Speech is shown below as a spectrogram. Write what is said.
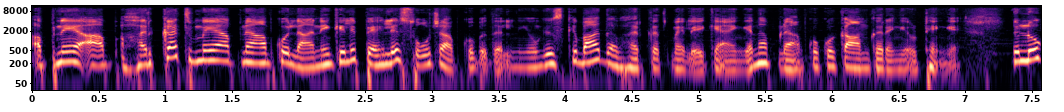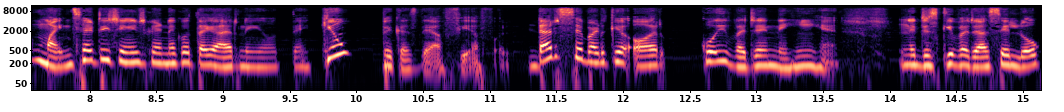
अपने आप, हरकत में अपने आप को लाने के लिए पहले सोच आपको बदलनी होगी, उसके बाद अब हरकत में लेके आएँगे ना, अपने आप को, कोई काम करेंगे, उठेंगे। तो लोग माइंडसेट ही चेंज करने को तैयार नहीं होते हैं। क्यों? बिकॉज़ दे आर फियरफुल डर से बढ़ के और कोई वजह नहीं है, जिसकी वजह से लोग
